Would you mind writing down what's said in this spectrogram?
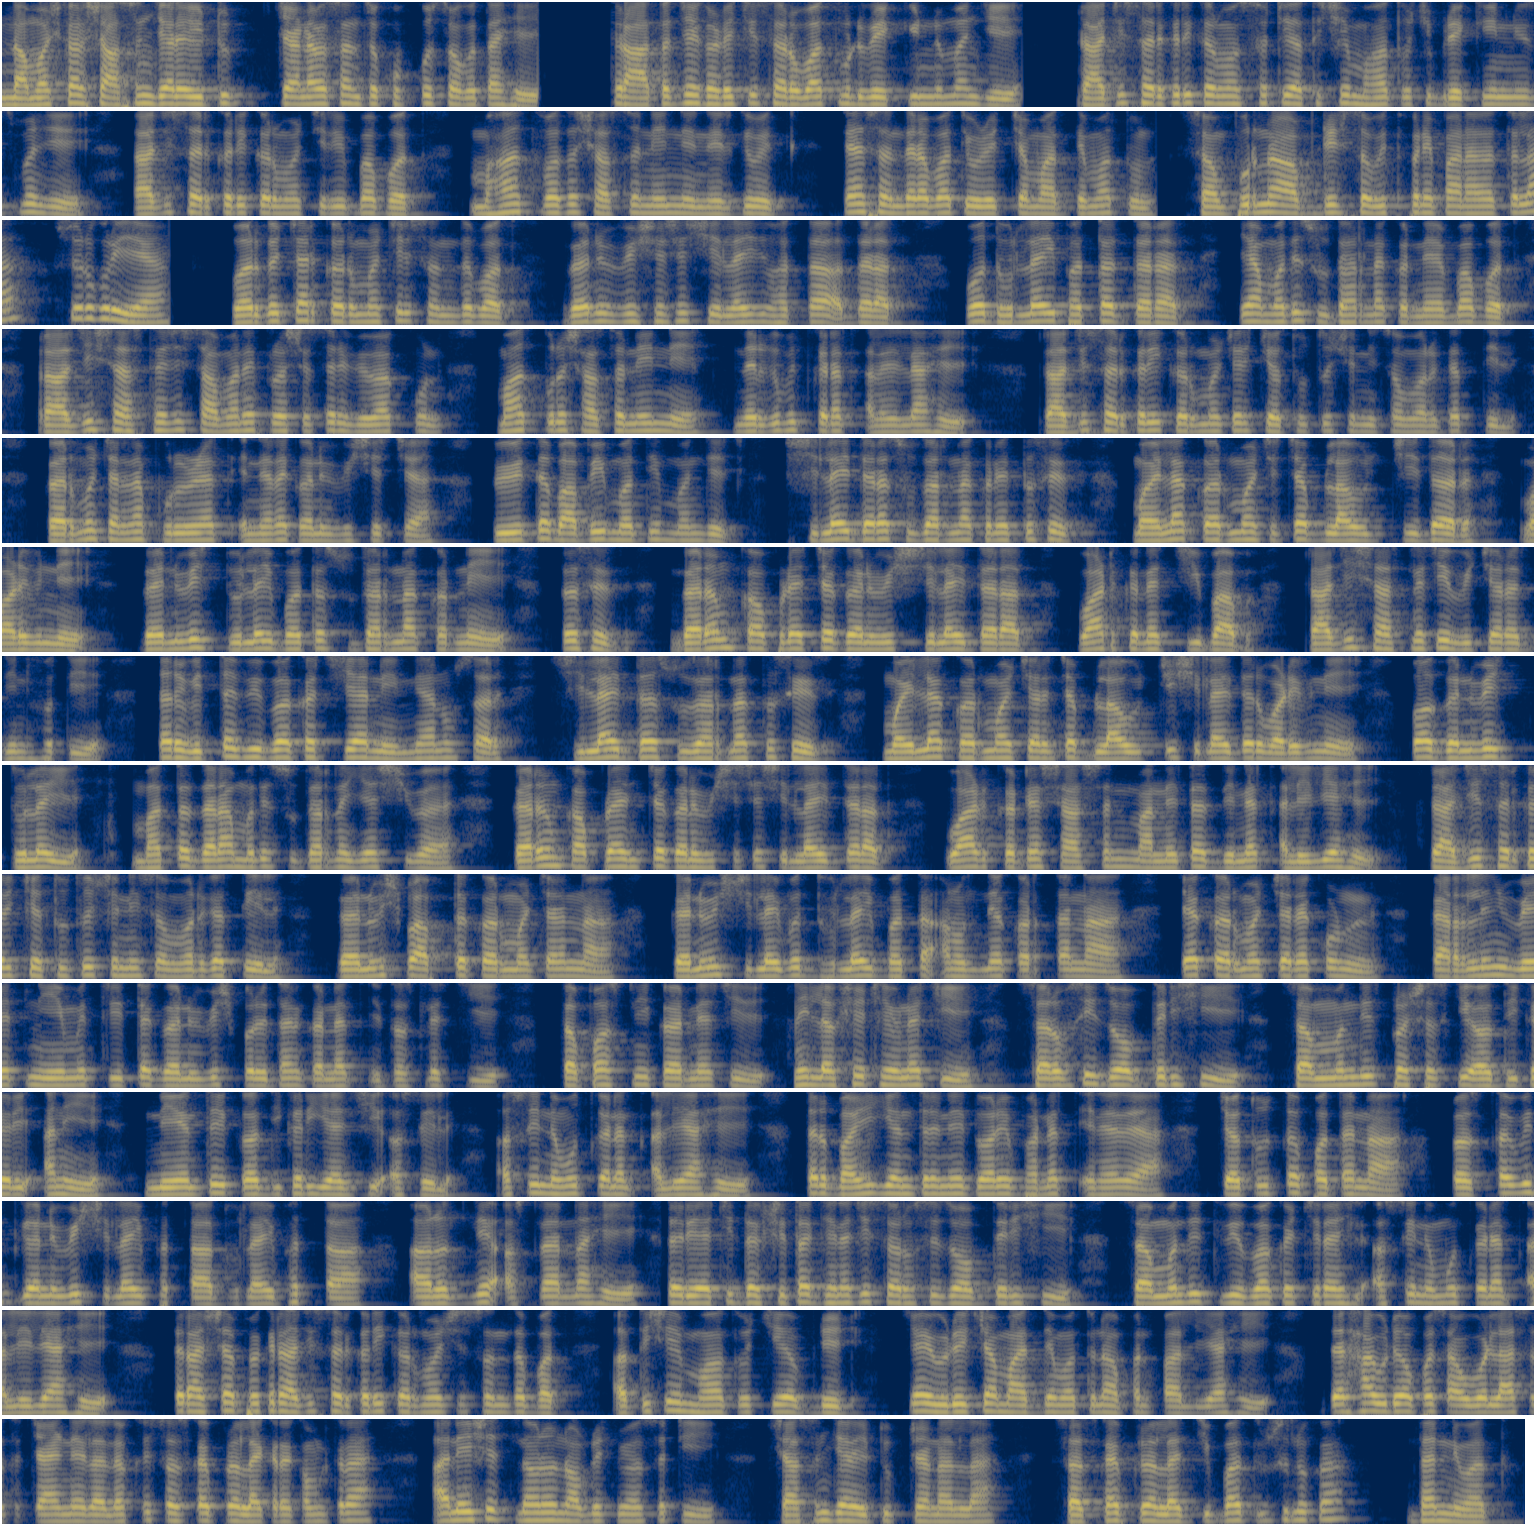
नमस्कार शासन जरा युट्यूब चॅनल सांचं खूप खूप स्वागत आहे. तर आताच्या घडीची सर्वात मोठी ब्रेकिंग न्यूज म्हणजे राज्य सरकारी कर्मचाऱ्यांसाठी अतिशय महत्त्वाची ब्रेकिंग न्यूज म्हणजे राज्य सरकारी कर्मचारीबाबत महत्त्वाचा शासन निर्णय निर्गमित. त्या संदर्भात व्हिडिओच्या माध्यमातून संपूर्ण अपडेट सविस्तरपणे पाहण्याला त्याला सुरू करूया. वर्ग चार कर्मचारी संदर्भात गैरविशेष शिलाई भत्ता दरात व धुलाई भत्ता दरात यामध्ये सुधारणा करण्याबाबत राज्य शासनाचे सामान्य प्रशासन विभागाकडून महत्त्वपूर्ण शासन निर्णय निर्गमित करण्यात आलेला आहे. राज्य सरकारी कर्मचारी चतुर्थ श्रेणी संवर्गातील कर्मचाऱ्यांना पुरविण्यात येणाऱ्या गणवेशाच्या विविध बाबीमध्ये म्हणजेच शिलाई दरात सुधारणा करणे तसेच महिला कर्मचाऱ्याच्या ब्लाऊजची दर वाढविणे गणवेश धुलाई भत्ता सुधारणा करणे तसेच गरम कपड्याच्या गणवेश शिलाई दरात वाढ करण्याची बाब राज्य शासनाचे विचाराधीन होती. तर वित्त विभागाच्या या निर्णयानुसार शिलाई दर सुधारणा तसेच महिला कर्मचाऱ्यांच्या ब्लाऊजची शिलाई दर वाढविणे व गणवेश धुलाई भत्ता दरामध्ये सुधारणा याशिवाय गरम कपड्यांच्या गणवेशाच्या शिलाई दरात वाढ करण्यास शासन मान्यता देण्यात आलेली आहे. राज्य सरकारी चतुर्थ श्रेणी संवर्गातील गणवेश प्राप्त कर्मचाऱ्यांना गणवेश शिलाई व धुलाई भत्ता अनुज्ञा करताना या कर्मचाऱ्याकडून कार्यालयीन वेळेत नियमितरित्या गणवेश परिधान करण्यात येत असल्याची तपासणी करण्याची आणि लक्ष ठेवण्याची सर्वसी जबाबदारी ही संबंधित प्रशासकीय अधिकारी आणि नियंत्रित अधिकारी यांची असेल असे नमूद करण्यात आले आहे. तर बाह्य यंत्रणेद्वारे भरण्यात येणाऱ्या चतुर्थ पदांना प्रस्तावित गणवेश शिलाई भत्ता धुलाई भत्ता अनुज्ञ असणार नाही तर याची दक्षता घेण्याची सर्वस्वी जबाबदारी ही संबंधित विभागाची राहील असे नमूद करण्यात आलेले आहे. तर अशा प्रकारे राज्य सरकारी कर्मचारी संदर्भात अतिशय महत्त्वाची अपडेट या व्हिडिओच्या माध्यमातून आपण पाहिली आहे. जर हा व्हिडिओ आपण आवडला असेल तर चॅनलला नक्की सबस्क्राईब करा लाईक करा कमेंट करा आणि असेच नवनवीन अपडेट मिळवण्यासाठी शासनच्या युट्यूब चॅनलला सबस्क्राईब करायला अजिबात विसरू नका. धन्यवाद.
